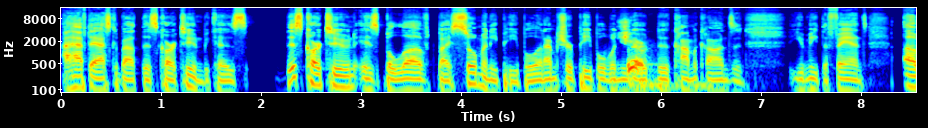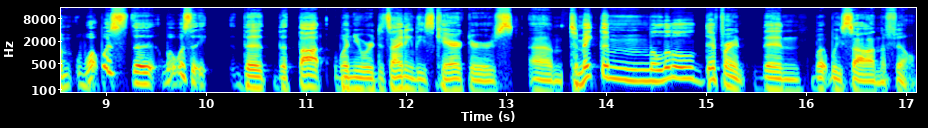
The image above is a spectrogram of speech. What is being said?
I have to ask about this cartoon because this cartoon is beloved by so many people, and I'm sure people when you Sure. go to Comic Cons and you meet the fans. Um, what was the what was the the the thought when you were designing these characters um, to make them a little different than what we saw in the film?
